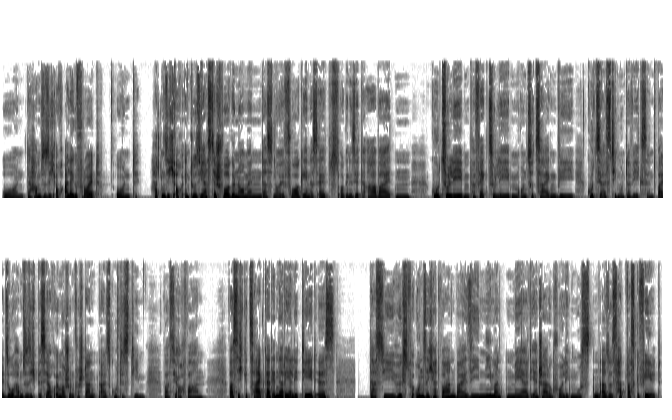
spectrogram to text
Und da haben sie sich auch alle gefreut und hatten sich auch enthusiastisch vorgenommen, das neue Vorgehen, das selbstorganisierte Arbeiten, gut zu leben, perfekt zu leben und zu zeigen, wie gut sie als Team unterwegs sind. Weil so haben sie sich bisher auch immer schon verstanden als gutes Team, was sie auch waren. Was sich gezeigt hat in der Realität ist, dass sie höchst verunsichert waren, weil sie niemanden mehr die Entscheidung vorlegen mussten. Also es hat was gefehlt.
